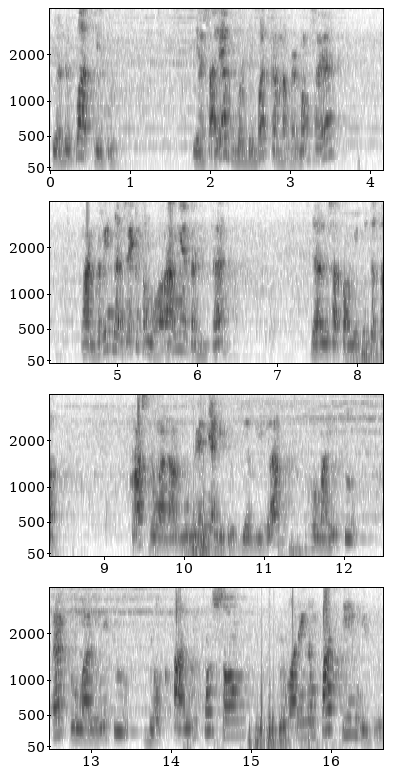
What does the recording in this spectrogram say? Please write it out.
ya debat gitu. Ya saya berdebat karena memang saya nganterin dan saya ketemu orangnya tadi kan dan satpam itu tetap keras dengan argumennya gitu. Dia bilang rumah itu eh perumahan ini tuh blok A ini kosong belum ada yang nempatin gitu.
